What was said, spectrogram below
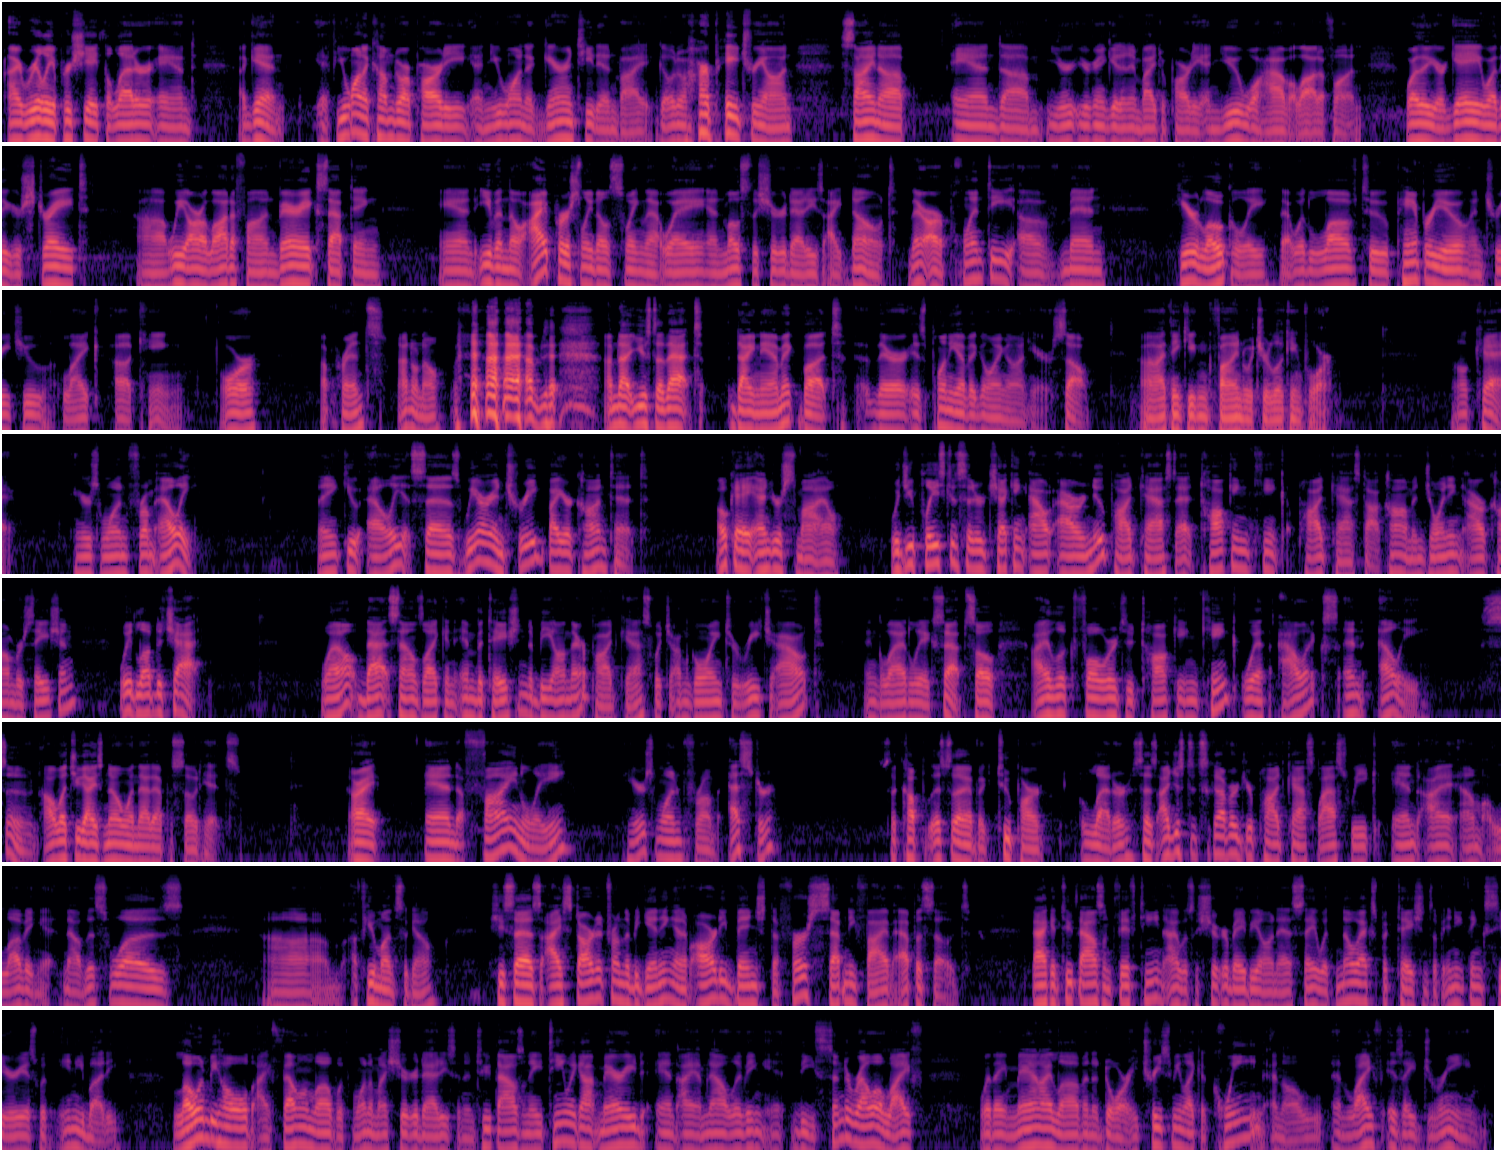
I really appreciate the letter and again, if you want to come to our party and you want a guaranteed invite, go to our Patreon, sign up, and um, you're you're going to get an invite to a party, and you will have a lot of fun. Whether you're gay, whether you're straight, uh, we are a lot of fun, very accepting. And even though I personally don't swing that way, and most of the sugar daddies I don't, there are plenty of men here locally that would love to pamper you and treat you like a king or a prince. I don't know. I'm not used to that dynamic, but there is plenty of it going on here. So uh, I think you can find what you're looking for. Okay, here's one from Ellie. Thank you, Ellie. It says, We are intrigued by your content. Okay, and your smile. Would you please consider checking out our new podcast at talkingkinkpodcast.com and joining our conversation? We'd love to chat. Well, that sounds like an invitation to be on their podcast, which I'm going to reach out and gladly accept. So I look forward to talking kink with Alex and Ellie soon. I'll let you guys know when that episode hits. All right. And finally, here's one from Esther. It's a couple. This is a two-part letter. It says, "I just discovered your podcast last week, and I am loving it." Now, this was um, a few months ago. She says, I started from the beginning and have already binged the first 75 episodes. Back in 2015, I was a sugar baby on SA with no expectations of anything serious with anybody. Lo and behold, I fell in love with one of my sugar daddies, and in 2018, we got married, and I am now living the Cinderella life with a man I love and adore. He treats me like a queen, and, a, and life is a dream.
